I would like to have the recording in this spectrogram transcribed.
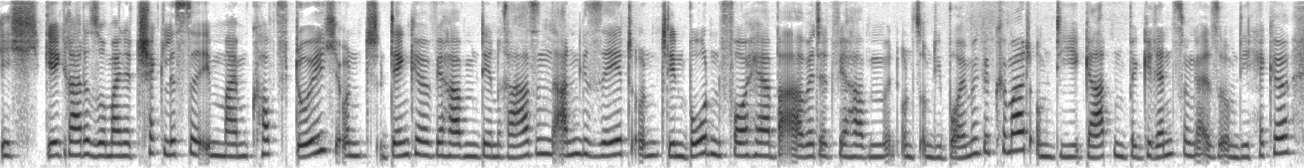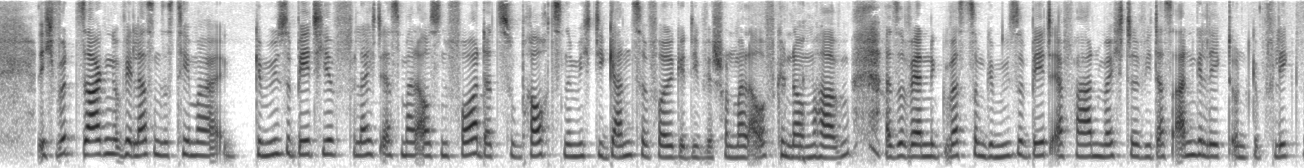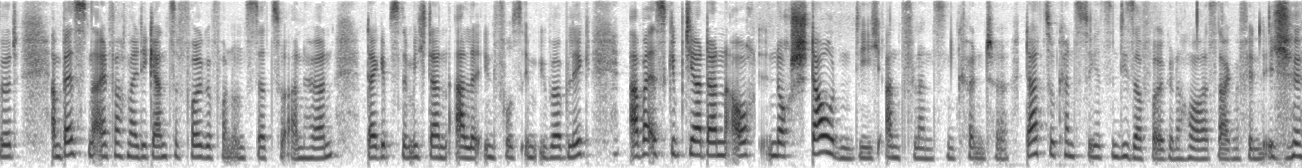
Ich gehe gerade so meine Checkliste in meinem Kopf durch und denke, wir haben den Rasen angesät und den Boden vorher bearbeitet. Wir haben uns um die Bäume gekümmert, um die Gartenbegrenzung, also um die Hecke. Ich würde sagen, wir lassen das Thema Gemüsebeet hier vielleicht erstmal außen vor. Dazu braucht es nämlich die ganze Folge, die wir schon mal aufgenommen haben. Also wer was zum Gemüsebeet erfahren möchte, wie das angelegt und gepflegt wird, am besten einfach mal die ganze Folge von uns dazu anhören. Da gibt es nämlich dann alle Infos im Überblick. Aber es gibt ja dann auch noch Stauden, die ich anpflanzen könnte. Dazu kannst du jetzt in dieser Folge noch mal was sagen, finde ich.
